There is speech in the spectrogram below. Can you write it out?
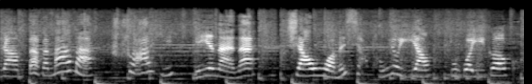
让爸爸妈妈、叔叔阿姨、爷爷奶奶像我们小朋友一样度过一个快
